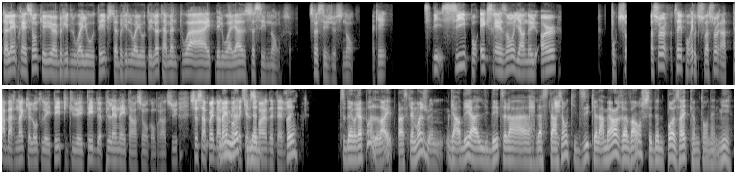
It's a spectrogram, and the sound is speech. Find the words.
T'as l'impression qu'il y a eu un bris de loyauté, puis ce bris de loyauté-là t'amène toi à être déloyal, ça, c'est non, ça. Ça, c'est juste non. OK? Si, si, pour X raison, il y en a eu un, faut que tu sois sûr, tu sais, pour être, faut que tu sois sûr en tabarnak que l'autre l'a été, puis qu'il l'a été de pleine intention, comprends-tu? Ça, ça peut être dans n'importe quelle sphère de ta vie tu devrais pas l'être parce que moi, je vais me garder à l'idée, tu sais, la, la citation qui dit que la meilleure revanche, c'est de ne pas être comme ton ennemi.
